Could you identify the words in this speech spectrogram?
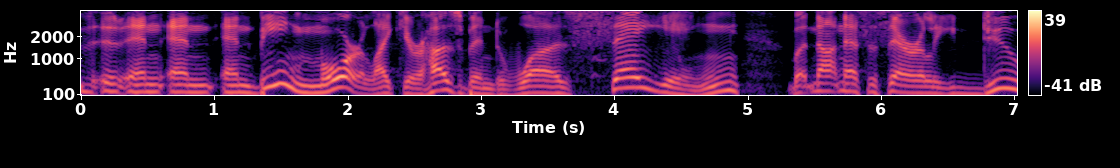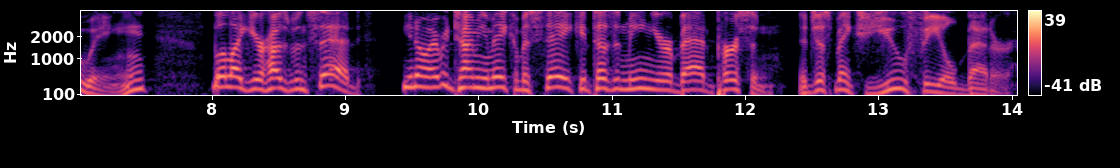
and and and being more like your husband was saying but not necessarily doing. But like your husband said, you know, every time you make a mistake, it doesn't mean you're a bad person. It just makes you feel better.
